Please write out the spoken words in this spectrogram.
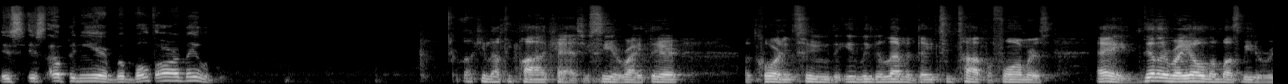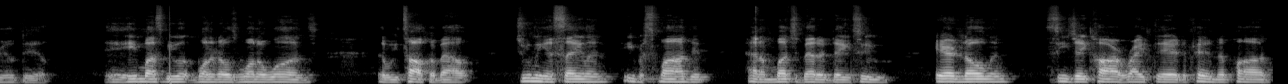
It's it's up in the air, but both are available. Lucky Lefty podcast. You see it right there. According to the Elite 11 Day 2 top performers, hey, Dylan Raiola must be the real deal. He must be one of those one on ones that we talk about. Julian Sayin, he responded, had a much better day too. Air Noland, CJ Carr right there, depending upon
